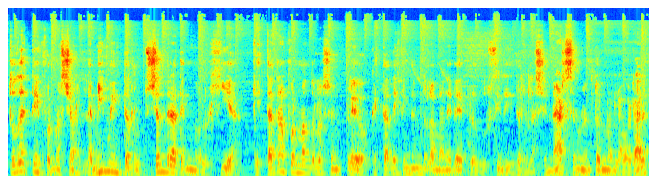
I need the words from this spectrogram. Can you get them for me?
toda esta información, la misma interrupción de la tecnología que está transformando los empleos, que está definiendo la manera de producir y de relacionarse en un entorno laboral,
